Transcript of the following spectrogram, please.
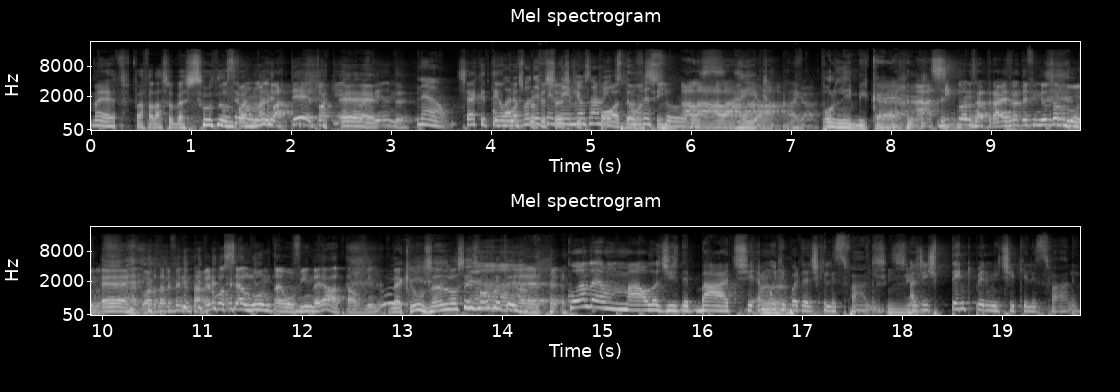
mas é pra falar sobre assunto Você não não pode mais? debater? Eu tô aqui É. debatendo. Não. Será que tem Agora professores defender que meus amigos podam assim? Ah lá, ah lá, Aí, ah ó, legal. polêmica. É, há cinco anos atrás ela definiu os alunos. É. Agora tá defendendo. Tá vendo você, aluno, tá ouvindo aí? Ó, tá ouvindo? Daqui uns anos vocês vão proteger. Quando é uma aula de debate, é, muito importante que eles falem. Sim. A gente tem que permitir que eles falem.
